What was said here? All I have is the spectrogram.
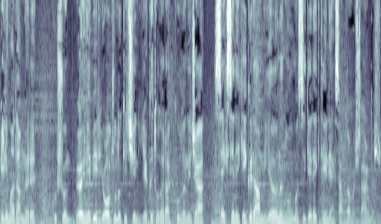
Bilim adamları kuşun böyle bir yolculuk için yakıt olarak kullanacağı 82 gram yağının olması gerektiğini hesaplamışlardır.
